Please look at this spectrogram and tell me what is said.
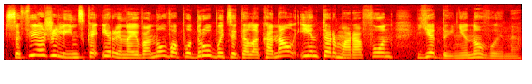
Софія Жилінська, Ірина Іванова. Подробиці телеканал Інтермарафон. Єдині новини.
